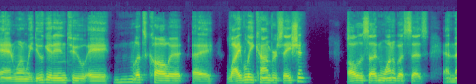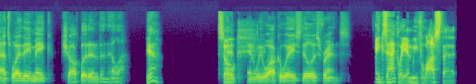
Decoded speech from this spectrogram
And when we do get into a, let's call it a lively conversation, all of a sudden one of us says, and that's why they make chocolate and vanilla. Yeah. So, and, and we walk away still as friends. Exactly. And we've lost that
